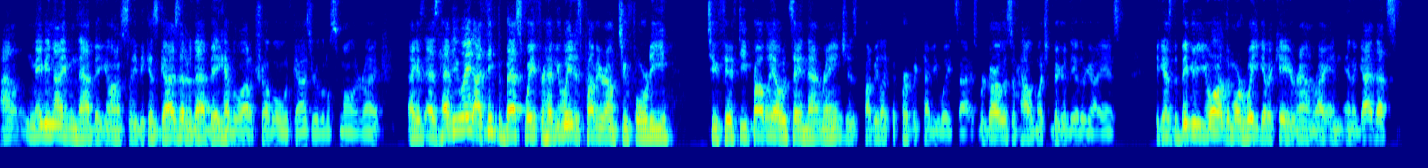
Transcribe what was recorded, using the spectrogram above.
I don't, maybe not even that big, honestly, because guys that are that big have a lot of trouble with guys who are a little smaller, right? I guess as heavyweight, I think the best weight for heavyweight is probably around 240, 250, probably. I would say in that range is probably like the perfect heavyweight size, regardless of how much bigger the other guy is. Because the bigger you are, the more weight you got to carry around, right? And and a guy that's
